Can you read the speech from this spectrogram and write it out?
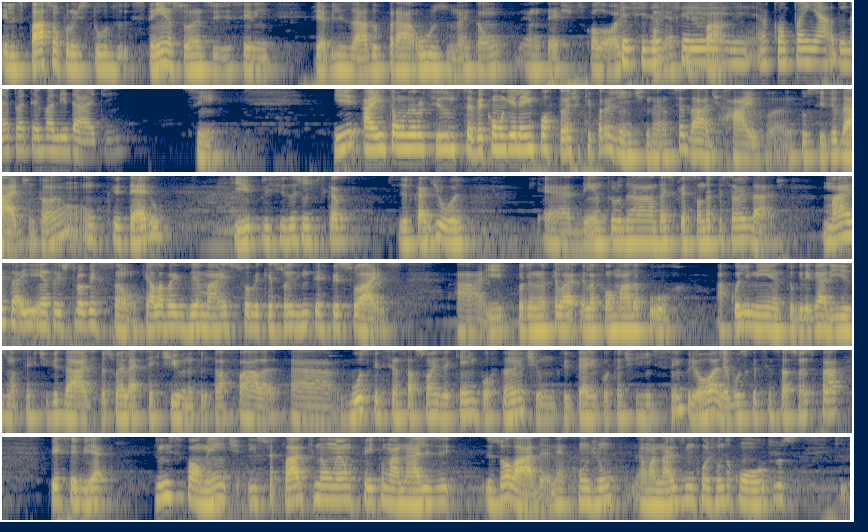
eles passam por um estudo extenso antes de serem viabilizados para uso. Né? Então, é um teste psicológico. Precisa ser acompanhado né, para ter validade. Sim. E aí então o neuroticismo você vê como ele é importante aqui pra gente, né? Ansiedade, raiva, impulsividade. Então é um critério que precisa a gente precisa, precisa ficar de olho é, dentro da, da expressão da personalidade. Mas aí entra a extroversão, que ela vai dizer mais sobre questões interpessoais. Ah, e, por exemplo, ela, ela é formada por acolhimento, gregarismo, assertividade, a pessoa ela é assertiva naquilo que ela fala. A busca de sensações aqui é importante, um critério importante que a gente sempre olha, a busca de sensações para perceber, principalmente, isso é claro que não é um, feito uma análise isolada, né? Conjunto, é uma análise em conjunto com outros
